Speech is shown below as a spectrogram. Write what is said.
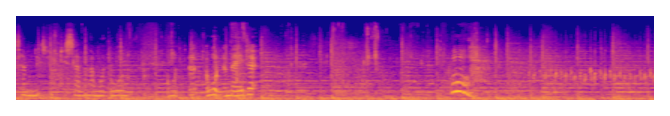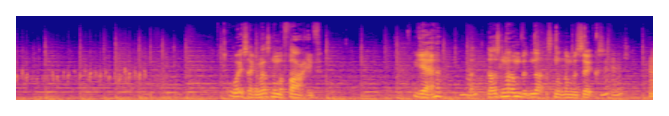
Ten minutes fifty-seven. I wouldn't, I wouldn't, I wouldn't, I wouldn't have made it. Wait a second, that's number five. Yeah, that- that's number. That's not number six. Mm-hmm.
